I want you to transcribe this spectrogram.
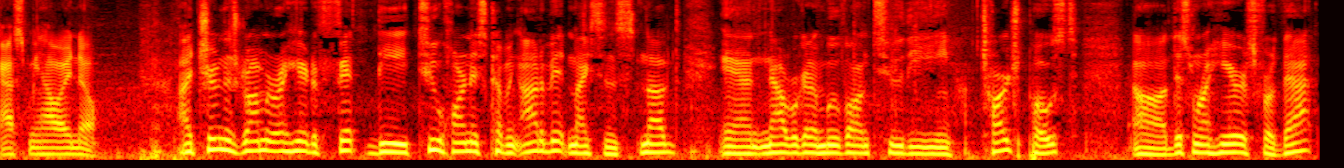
Ask me how i know I trimmed this grommet right here to fit the two harness coming out of it nice and snugged and now we're to move on to the charge post. Uh, this one right here is for that.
